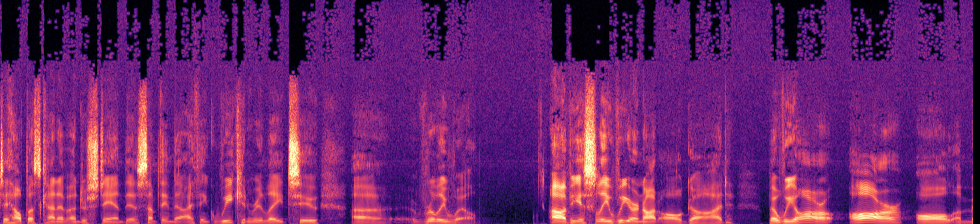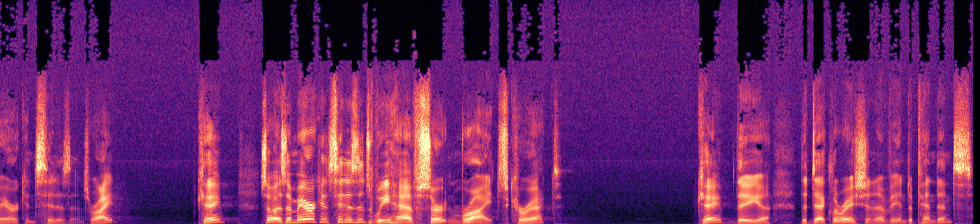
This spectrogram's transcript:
to help us kind of understand this, something that I think we can relate to uh, really well. Obviously, we are not all God, but we are, are all American citizens, right? Okay? So, as American citizens, we have certain rights, correct? Okay? The, uh, the Declaration of Independence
